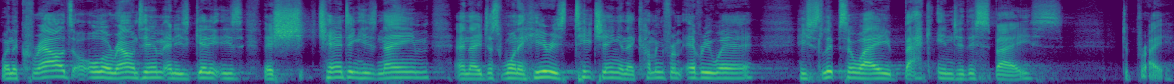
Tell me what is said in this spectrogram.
when the crowds are all around him and he's getting, he's, they're sh- chanting his name and they just want to hear his teaching and they're coming from everywhere. He slips away back into this space to pray.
